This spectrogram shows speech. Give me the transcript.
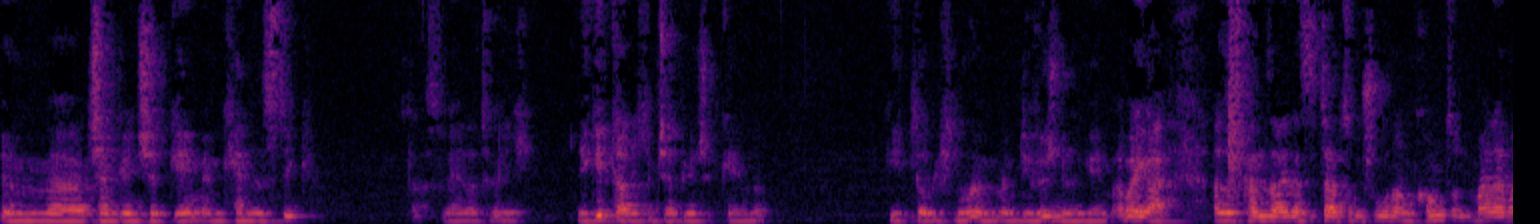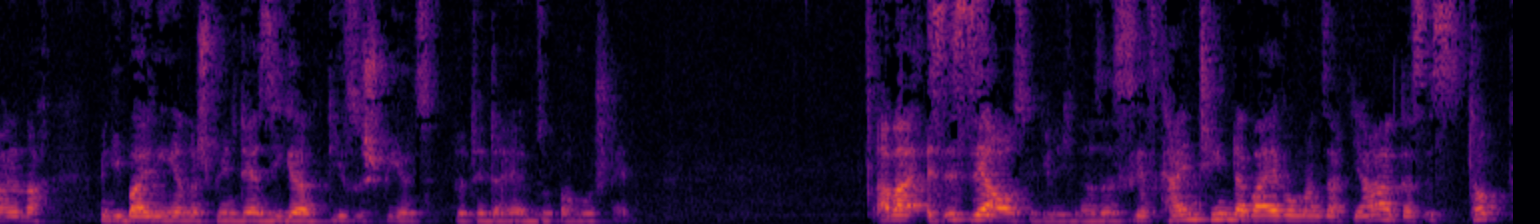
im äh, Championship Game im Candlestick. Das wäre natürlich. Nee, geht gar nicht im Championship Game, ne? Geht, glaube ich, nur im, im, Divisional Game. Aber egal. Also es kann sein, dass es da zum Showdown kommt und meiner Meinung nach, wenn die beiden gegeneinander spielen, der Sieger dieses Spiels wird hinterher im Super Bowl stehen. Aber es ist sehr ausgeglichen. Also es ist jetzt kein Team dabei, wo man sagt, ja, das ist top,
